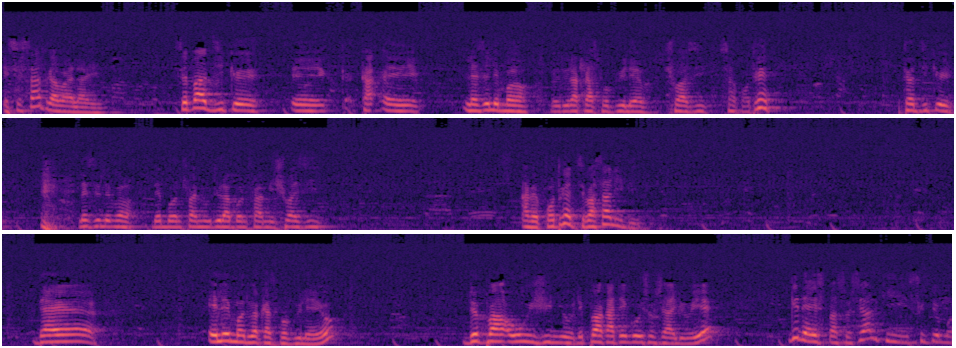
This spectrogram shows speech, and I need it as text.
Et c'est ça le travail là. Ce n'est pas dit que eh, eh, les éléments de la classe populaire choisis sans contrainte. Tandis que les éléments des bonnes familles ou de la bonne famille choisis avec contrainte. Ce n'est pas ça l'idée. D'ailleurs, éléments de la classe populaire, de par origine, de par catégorie sociale, il y a des espaces sociaux qui sont strictement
